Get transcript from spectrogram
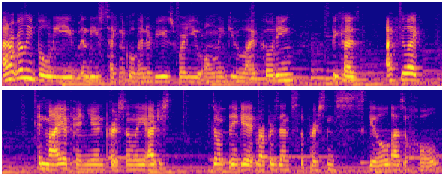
I don't really believe in these technical interviews where you only do live coding because I feel like, in my opinion, personally, I just don't think it represents the person's skill as a whole.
